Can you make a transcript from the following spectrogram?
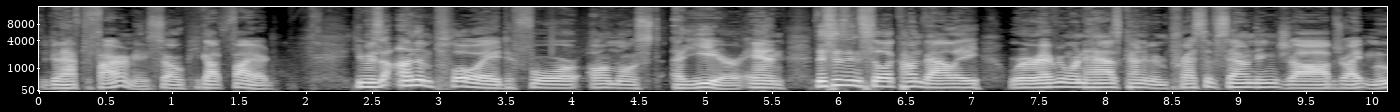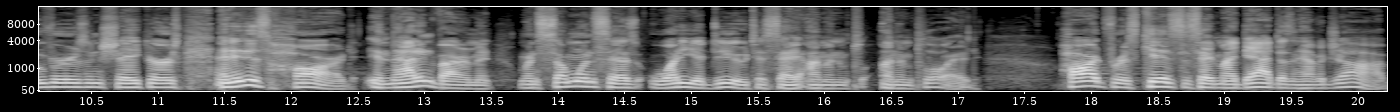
you're going to have to fire me. So he got fired. He was unemployed for almost a year. And this is in Silicon Valley, where everyone has kind of impressive sounding jobs, right? Movers and shakers. And it is hard in that environment when someone says, What do you do? to say, I'm un- unemployed. Hard for his kids to say, My dad doesn't have a job.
